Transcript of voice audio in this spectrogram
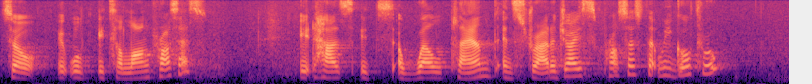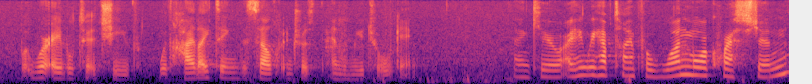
So it will, it's a long process. It has, it's a well planned and strategized process that we go through, but we're able to achieve with highlighting the self interest and the mutual gain. Thank you. I think we have time for one more question.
